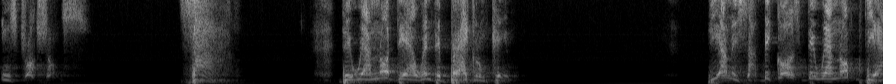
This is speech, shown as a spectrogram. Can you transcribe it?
instructions. Sir, they were not there when the bridegroom came. Hear me, sir, because they were not there.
